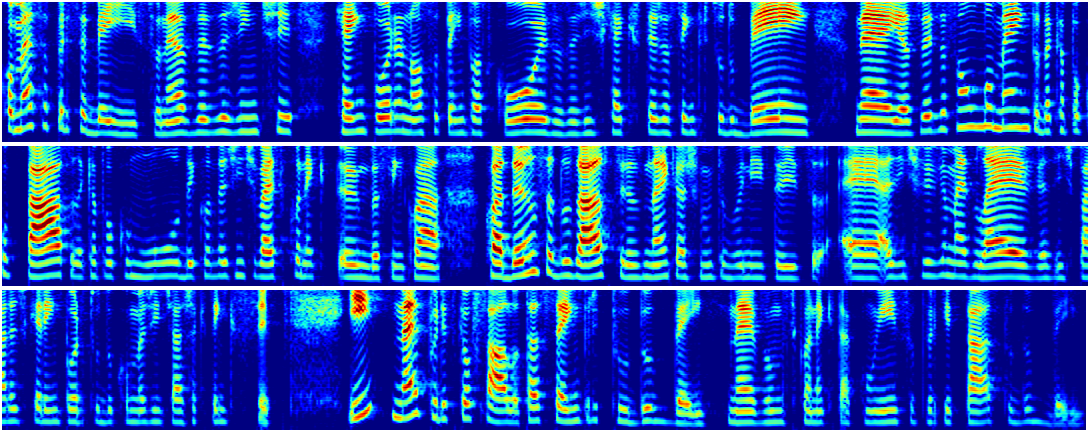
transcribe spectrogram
começa a perceber isso, né? Às vezes a gente quer impor o nosso tempo às coisas, a gente quer que esteja sempre tudo bem, né? E às vezes é só um momento, daqui a pouco passa, daqui a pouco muda, e quando a gente vai se conectando, assim, com a, com a dança dos astros, né? Que eu acho muito bonito isso, é, a gente vive mais leve, a gente para de querer impor tudo como a gente acha que tem que ser. E, né, por isso que eu falo, tá sempre tudo bem, né? Vamos se conectar com isso, porque tá tudo bem.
